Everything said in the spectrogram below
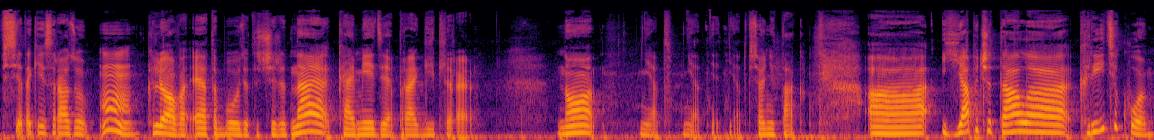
все такие сразу, «Ммм, клево, это будет очередная комедия про Гитлера». Но нет, нет, нет, нет, все не так. А, я почитала критику,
